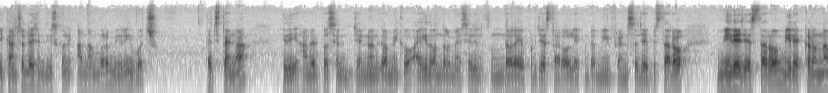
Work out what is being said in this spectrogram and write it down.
ఈ కన్సల్టేషన్ తీసుకొని ఆ నంబర్ మీరు ఇవ్వచ్చు. ఖచ్చితంగా ఇది హండ్రెడ్ పర్సెంట్ జెన్యున్గా మీకు ఐదు వందల మెసేజ్లు తొందరగా ఎప్పుడు చేస్తారో లేకుంటే మీ ఫ్రెండ్స్తో చేపిస్తారో మీరే చేస్తారో మీరు ఎక్కడున్నా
